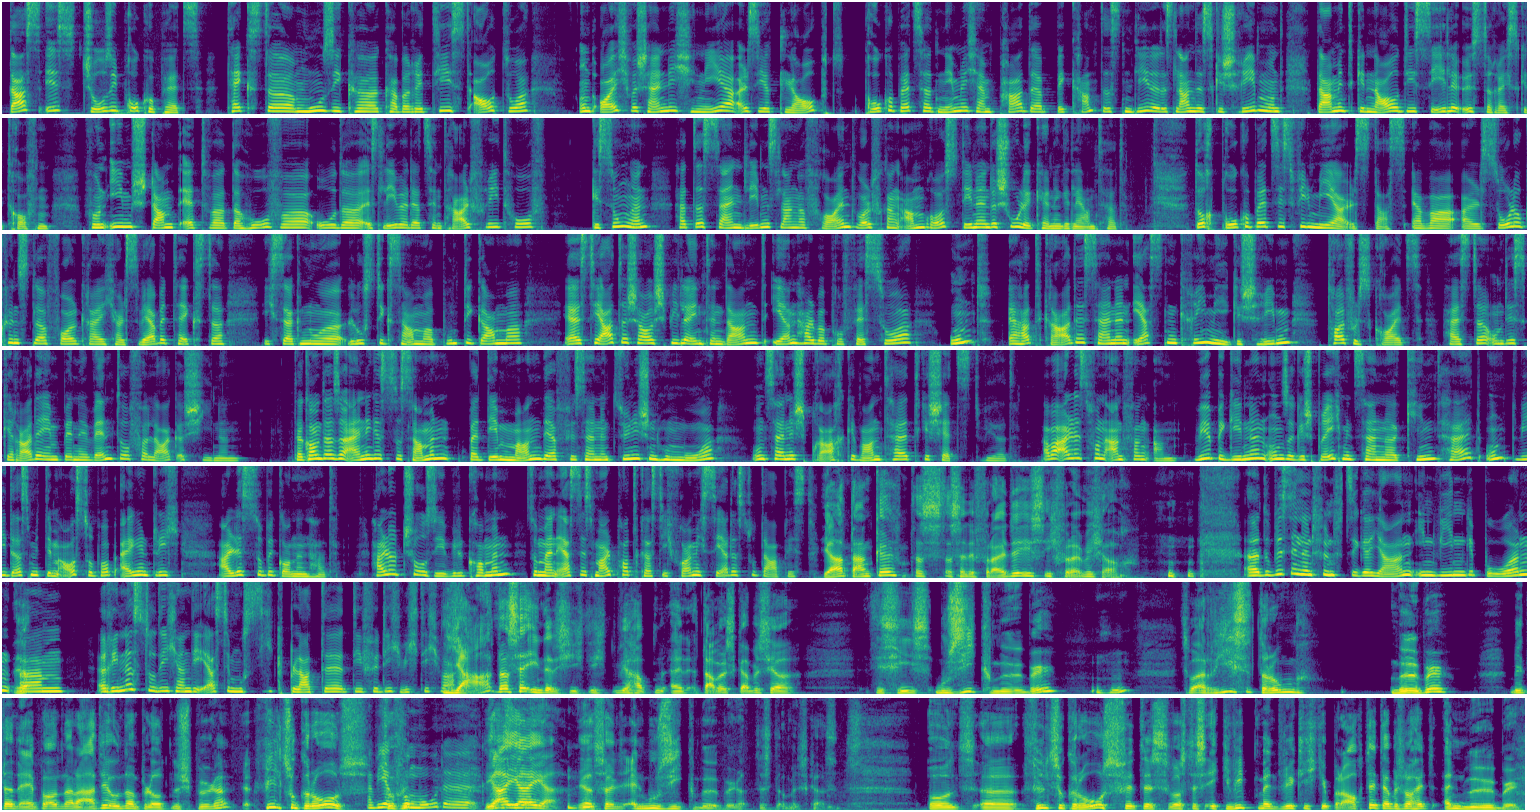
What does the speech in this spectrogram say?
Das ist Josie Prokopetz, Texter, Musiker, Kabarettist, Autor und euch wahrscheinlich näher als ihr glaubt. Prokopetz hat nämlich ein paar der bekanntesten Lieder des Landes geschrieben und damit genau die Seele Österreichs getroffen. Von ihm stammt etwa Der Hofer oder Es lebe der Zentralfriedhof. Gesungen hat das sein lebenslanger Freund Wolfgang Ambros, den er in der Schule kennengelernt hat. Doch Prokopetz ist viel mehr als das. Er war als Solokünstler erfolgreich, als Werbetexter, ich sag nur Lustigsammer Buntigammer, er ist Theaterschauspieler, Intendant, ehrenhalber Professor und er hat gerade seinen ersten Krimi geschrieben, Teufelskreuz heißt er und ist gerade im Benevento Verlag erschienen. Da kommt also einiges zusammen bei dem Mann, der für seinen zynischen Humor und seine Sprachgewandtheit geschätzt wird. Aber alles von Anfang an. Wir beginnen unser Gespräch mit seiner Kindheit und wie das mit dem Austropop eigentlich alles so begonnen hat. Hallo Josie, willkommen zu mein erstes Mal Podcast. Ich freue mich sehr, dass du da bist. Ja, danke, dass das eine Freude ist. Ich freue mich auch. Äh, du bist in den 50er Jahren in Wien geboren. Ja. Ähm, erinnerst du dich an die erste Musikplatte, die für dich wichtig war? Ja, das erinnere ich mich. Wir hatten ein, damals gab es ja, das hieß Musikmöbel. Mhm. Es war ein Riesendrum Möbel mit einem einbauten Radio und einem Plattenspieler. Viel zu groß. Wie eine Kommode. Ja, ja, ja. Mhm. ja so ein, ein, Musikmöbel hat das damals geheißen. Und äh, viel zu groß für das, was das Equipment wirklich gebraucht hätte, aber es war halt ein Möbel.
